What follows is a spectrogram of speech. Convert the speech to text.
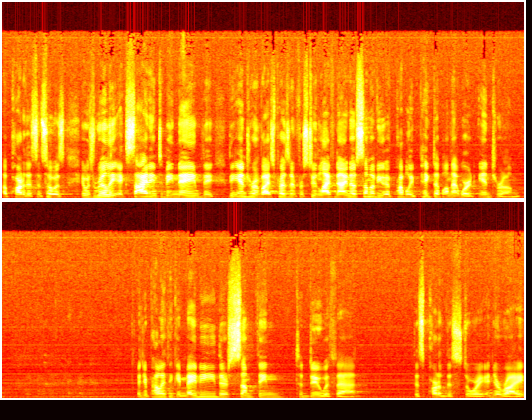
a part of this. And so it was, it was really exciting to be named the, the interim vice president for student life. Now, I know some of you have probably picked up on that word interim. And you're probably thinking maybe there's something to do with that that's part of this story. And you're right.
